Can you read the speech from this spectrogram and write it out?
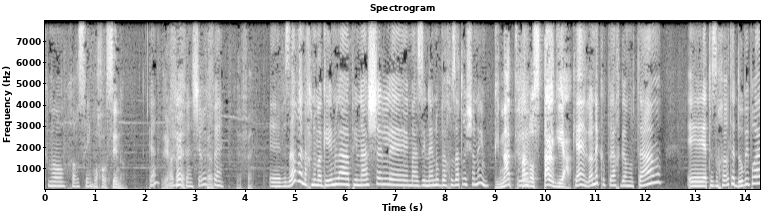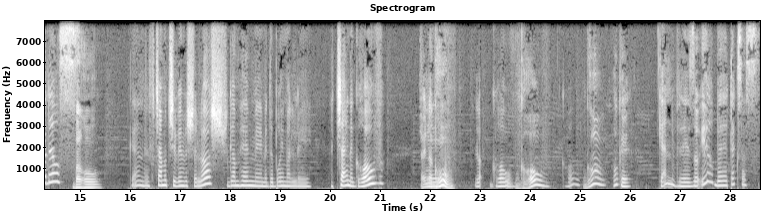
כמו חרסין. כמו חרסינה. כן, זה מאוד יפה. יפה, שיר כן, יפה. יפה. אה, וזהו, ואנחנו מגיעים לפינה של אה, מאזיננו באחוזת ראשונים. פינת לא. הנוסטלגיה. כן, לא נקפח גם אותם. אה, אתה זוכר את הדובי בראדרס? ברור. כן, 1973, גם הם מדברים על הצ'יינה גרוב. צ'יינה גרוב. לא, גרוב. גרוב? גרוב. גרוב, אוקיי. כן, וזו עיר בטקסס.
